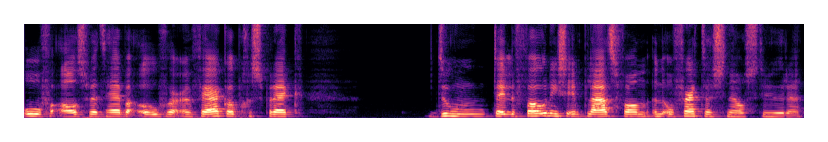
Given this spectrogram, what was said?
of als we het hebben over een verkoopgesprek, doen telefonisch in plaats van een offerte snel sturen.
